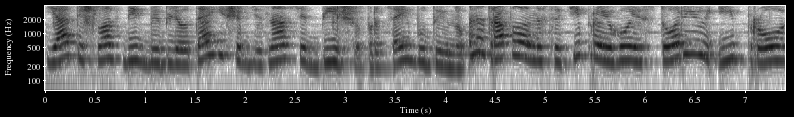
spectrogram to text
я пішла в бік бібліотеки, щоб дізнатися більше про цей будинок. Я натрапила на статті про його історію і про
